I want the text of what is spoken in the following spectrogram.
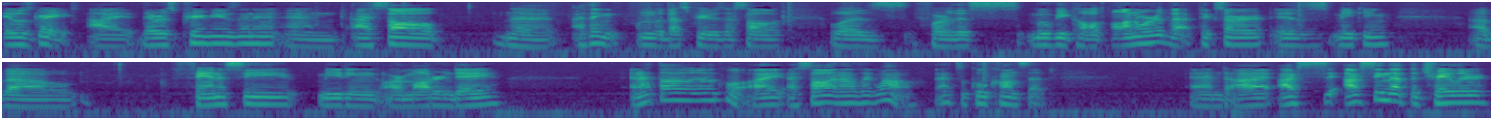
it was great. I there was previews in it, and I saw the I think one of the best previews I saw was for this movie called Onward that Pixar is making about fantasy meeting our modern day. And I thought it was really cool. I, I saw it and I was like, wow, that's a cool concept. And I I've se- I've seen that the trailer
